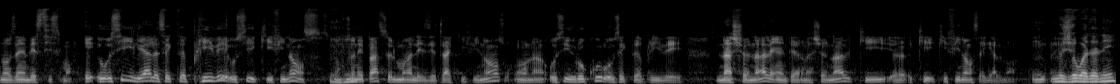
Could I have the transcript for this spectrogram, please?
nos investissements. Et aussi, il y a le secteur privé aussi qui finance. Donc, ce mhm. n'est pas seulement les États qui financent, on a aussi recours au secteur privé national et international qui, euh, qui, finance également. Monsieur Wadani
